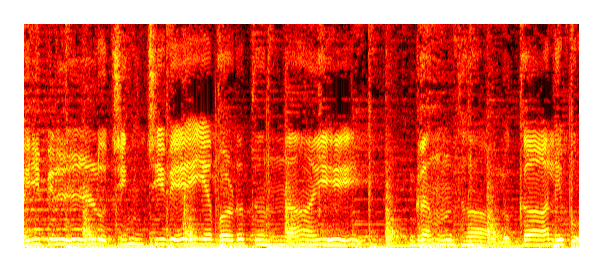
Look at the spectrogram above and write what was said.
బైబిళ్ళు చించివేయబడుతున్నాయి గ్రంథాలు కాలిపూడిదవుతున్నాయి.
